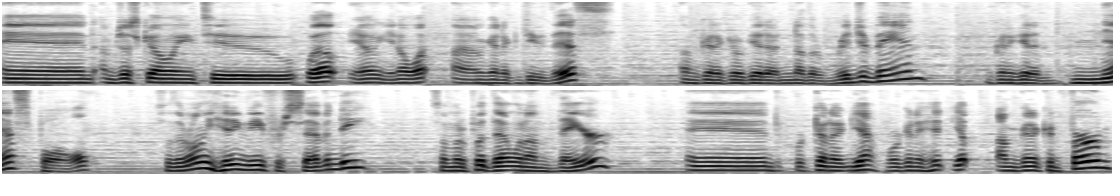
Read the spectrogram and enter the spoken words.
And I'm just going to, well, you know, you know what? I'm going to do this. I'm going to go get another Rigid Band. I'm going to get a Nest Ball. So they're only hitting me for 70. So I'm going to put that one on there. And we're going to, yeah, we're going to hit, yep, I'm going to confirm.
